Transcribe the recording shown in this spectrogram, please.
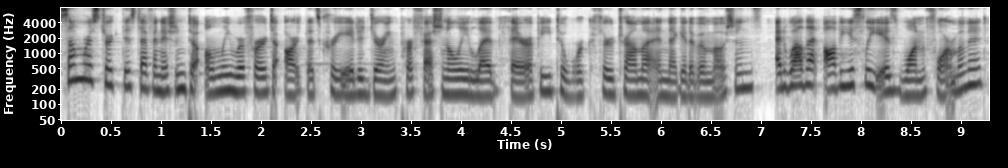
Some restrict this definition to only refer to art that's created during professionally led therapy to work through trauma and negative emotions, and while that obviously is one form of it,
